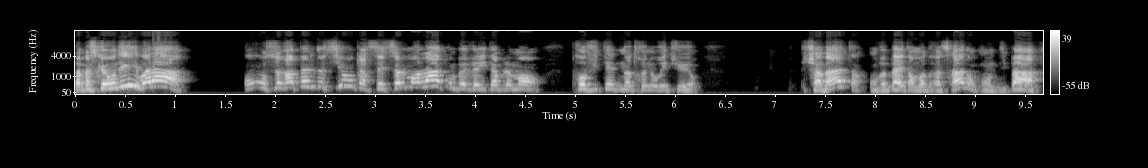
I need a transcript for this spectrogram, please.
Bah Parce qu'on dit, voilà, on, se rappelle de Sion, car c'est seulement là qu'on peut véritablement profiter de notre nourriture. Shabbat, on ne veut pas être en mode rasra, donc on ne dit pas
